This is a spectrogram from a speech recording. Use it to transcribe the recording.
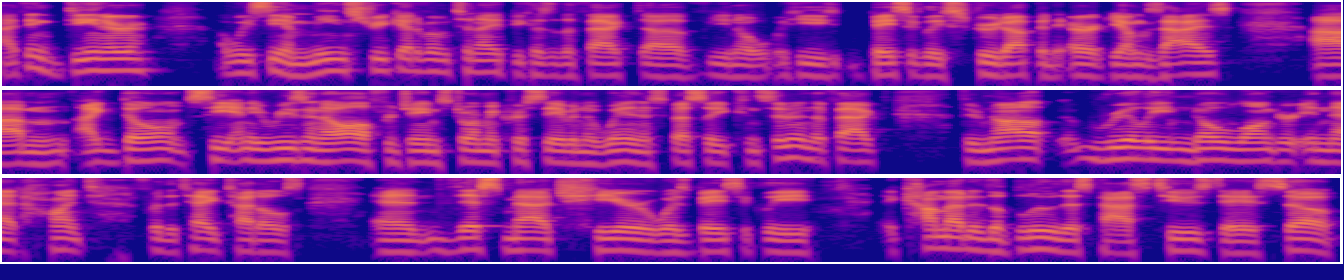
I think Deaner, we see a mean streak out of him tonight because of the fact of, you know, he basically screwed up in Eric Young's eyes. Um, I don't see any reason at all for James Storm and Chris Sabin to win, especially considering the fact they're not really no longer in that hunt for the tag titles. And this match here was basically come out of the blue this past Tuesday. So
